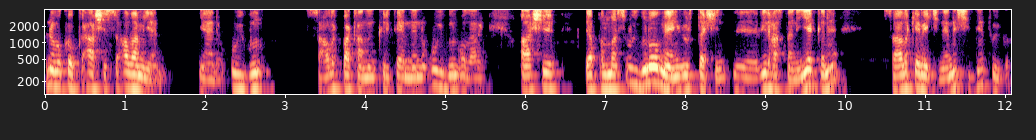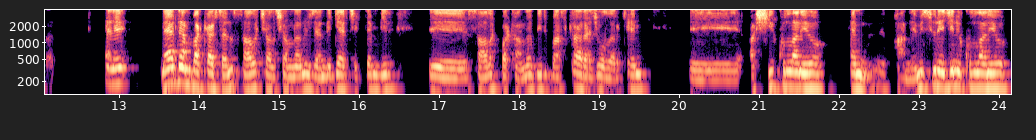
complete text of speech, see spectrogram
pneumokok aşısı alamayan yani uygun Sağlık Bakanlığı'nın kriterlerine uygun olarak aşı yapılması uygun olmayan yurttaşın e, bir hastanın yakını sağlık emekçilerine şiddet uyguladı. Yani nereden bakarsanız sağlık çalışanlarının üzerinde gerçekten bir e, Sağlık Bakanlığı bir baskı aracı olarak hem e, aşıyı kullanıyor, hem pandemi sürecini kullanıyor,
